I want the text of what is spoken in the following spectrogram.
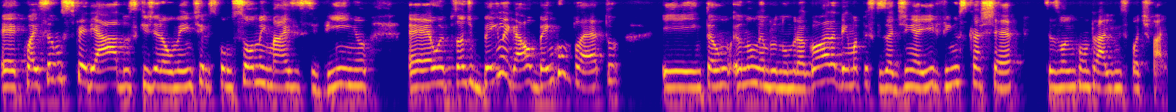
é, quais são os feriados que geralmente eles consomem mais esse vinho. É um episódio bem legal, bem completo. E então eu não lembro o número agora, dei uma pesquisadinha aí, vinhos caché, vocês vão encontrar ali no Spotify.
